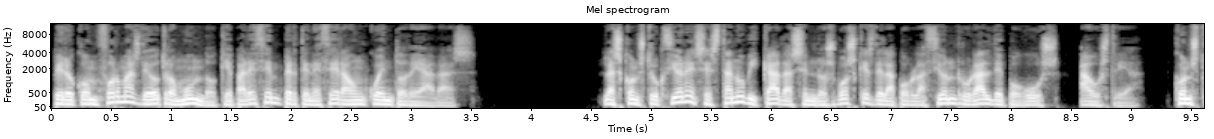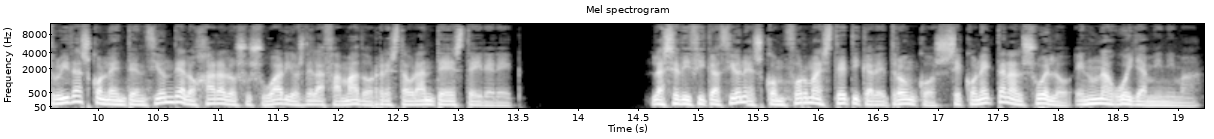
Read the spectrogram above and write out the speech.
pero con formas de otro mundo que parecen pertenecer a un cuento de hadas. Las construcciones están ubicadas en los bosques de la población rural de Pogus, Austria construidas con la intención de alojar a los usuarios del afamado restaurante Steirerek. Las edificaciones con forma estética de troncos se conectan al suelo en una huella mínima.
